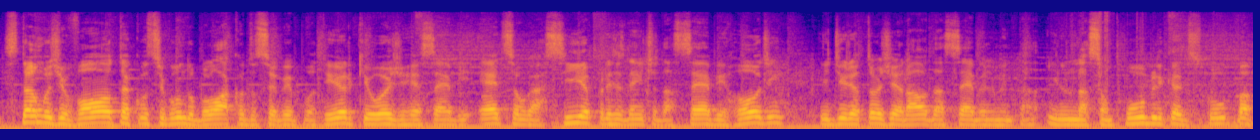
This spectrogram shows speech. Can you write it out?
Estamos de volta com o segundo bloco do CB Poder, que hoje recebe Edson Garcia, presidente da SEB Holding e diretor-geral da SEB Iluminação Pública, desculpa.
